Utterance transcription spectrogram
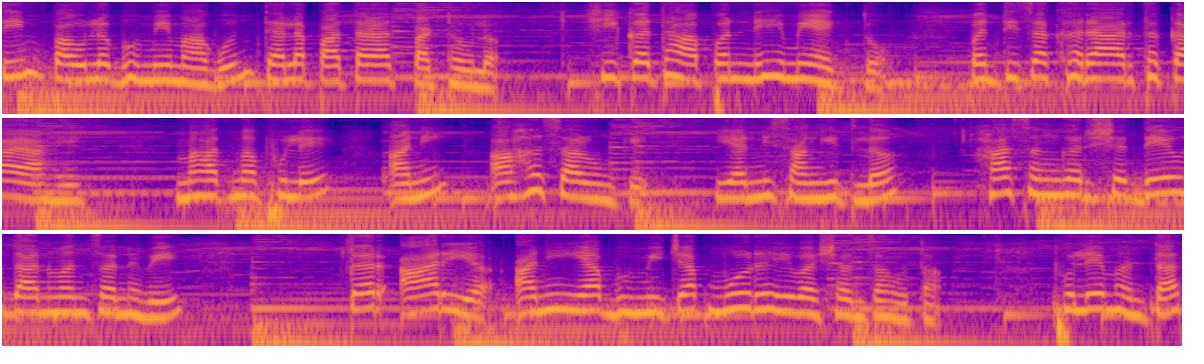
तीन पावलं भूमी मागून त्याला पाताळात पाठवलं. ही कथा आपण नेहमी ऐकतो पण तिचा खरा अर्थ काय आहे? महात्मा फुले आणि आह साळुंके यांनी सांगितलं हा संघर्ष देव दानवांचा नव्हे तर आर्य आणि या भूमीच्या मूळ रहिवाशांचा होता. फुले म्हणतात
